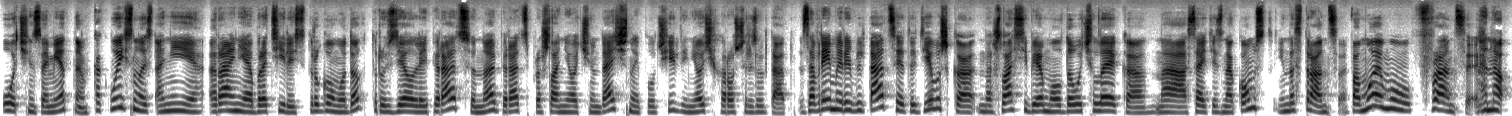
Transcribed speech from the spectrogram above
очень заметно. Как выяснилось, они ранее обратились к другому доктору, сделали операцию, но операция прошла не очень удачно и получили не очень хороший результат. За время реабилитации эта девушка нашла себе молодого человека на сайте знакомств, иностранца. По-моему, в Франции. Она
